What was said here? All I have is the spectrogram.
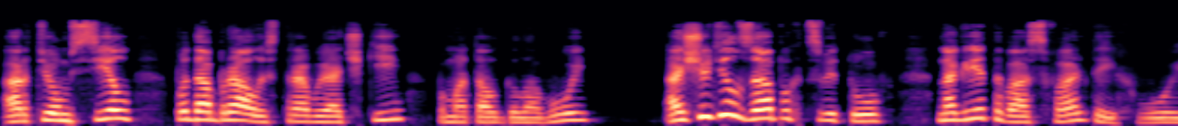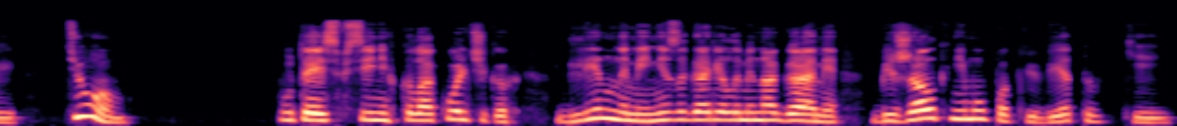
Артем сел, подобрал из травы очки, помотал головой, ощутил запах цветов, нагретого асфальта и хвои. Тем, путаясь в синих колокольчиках, длинными незагорелыми ногами, бежал к нему по кювету Кей.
